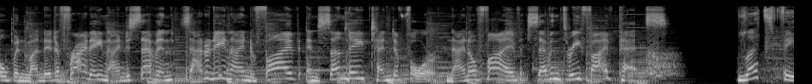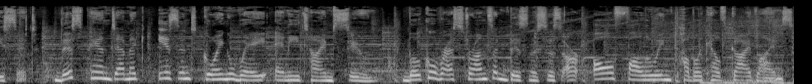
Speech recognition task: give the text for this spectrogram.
Open Monday to Friday, 9 to 7, Saturday, 9 to 5, and Sunday, 10 to 4. 905 735 Pets. Let's face it, this pandemic isn't going away anytime soon. Local restaurants and businesses are all following public health guidelines,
